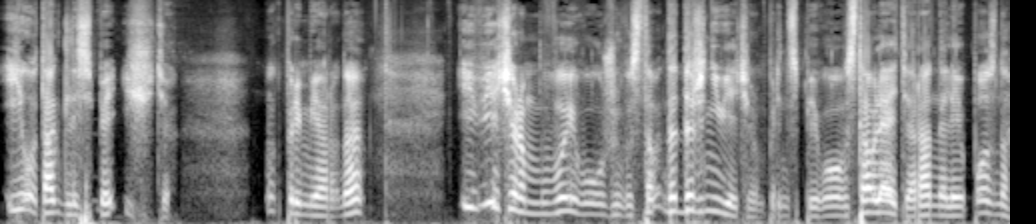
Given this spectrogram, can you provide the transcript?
И вот так для себя ищите. Ну, к примеру, да. И вечером вы его уже выставляете, да даже не вечером, в принципе, его выставляете, рано или поздно,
